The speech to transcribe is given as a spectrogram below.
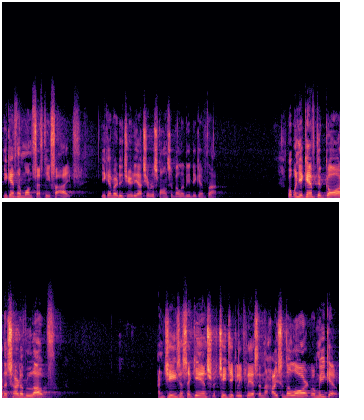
you give them 155. You give out of duty, that's your responsibility to give that. But when you give to God, it's out of love. And Jesus, again, strategically placed in the house of the Lord when we give.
